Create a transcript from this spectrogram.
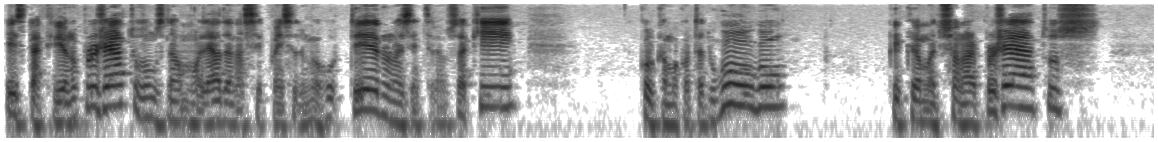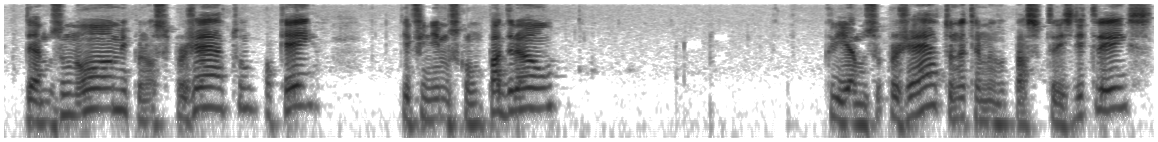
Ele está criando o projeto, vamos dar uma olhada na sequência do meu roteiro, nós entramos aqui, colocamos a conta do Google, clicamos adicionar projetos, demos um nome para o nosso projeto, ok? Definimos como padrão, criamos o projeto, né? terminamos no passo 3 de 3,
